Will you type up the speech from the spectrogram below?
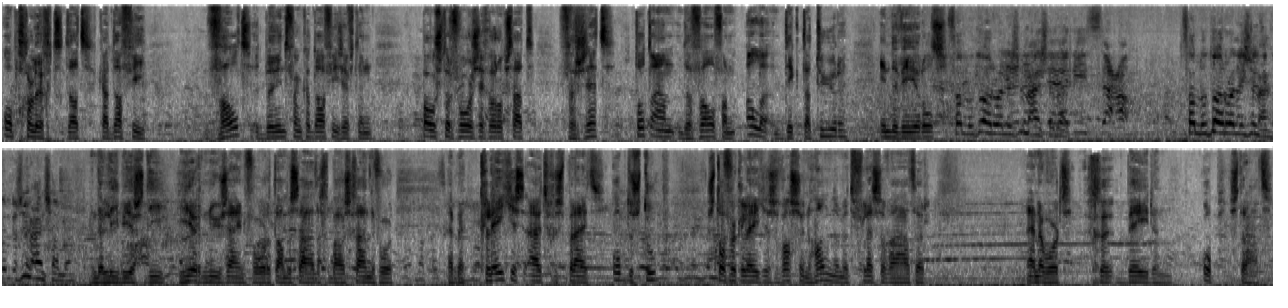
opgelucht dat Gaddafi valt. Het bewind van Gaddafi. Ze heeft een poster voor zich waarop staat verzet tot aan de val van alle dictaturen in de wereld. En de Libiërs die hier nu zijn voor het ambassadegebouw schuin ervoor... hebben kleedjes uitgespreid op de stoep. Stoffenkleedjes, wassen hun handen met flessen water. En er wordt gebeden op straat.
